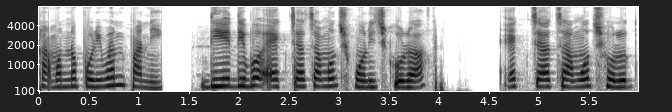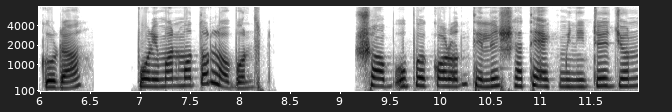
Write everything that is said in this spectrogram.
সামান্য পরিমাণ পানি। দিয়ে দিব এক চা চামচ মরিচ গুঁড়া, এক চা চামচ হলুদ গুঁড়া, পরিমাণ মতো লবণ। সব উপকরণ তেলের সাথে এক মিনিটের জন্য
